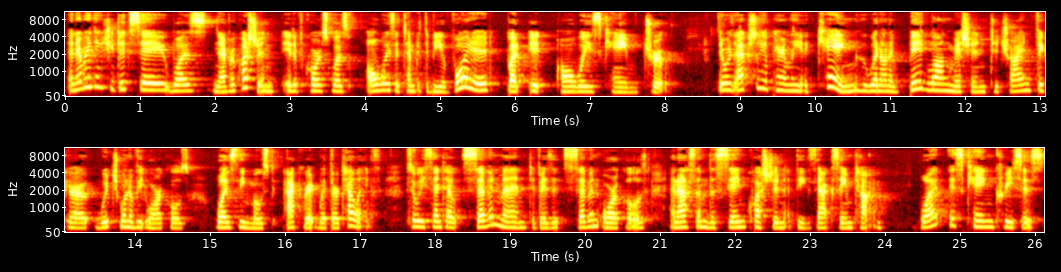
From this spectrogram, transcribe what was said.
And everything she did say was never questioned. It, of course, was always attempted to be avoided, but it always came true. There was actually apparently a king who went on a big long mission to try and figure out which one of the oracles was the most accurate with their tellings. So he sent out seven men to visit seven oracles and ask them the same question at the exact same time. What is King Croesus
